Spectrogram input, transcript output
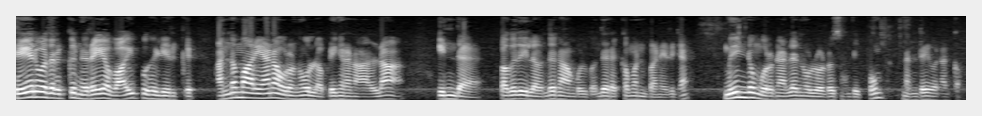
சேருவதற்கு நிறைய வாய்ப்புகள் இருக்கு. அந்த மாதிரியான ஒரு நூல் அப்படிங்கிறனால தான் இந்த பகுதியில் வந்து நான் உங்களுக்கு வந்து ரெக்கமெண்ட் பண்ணியிருக்கேன். மீண்டும் ஒரு நல்ல நூலோடு சந்திப்போம். நன்றி வணக்கம்.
